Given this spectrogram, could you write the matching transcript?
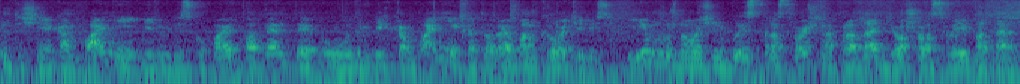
ну, точнее, компании и люди скупают патенты у других компаний, которые обанкротились. И им нужно очень быстро, срочно продать дешево свои патенты.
